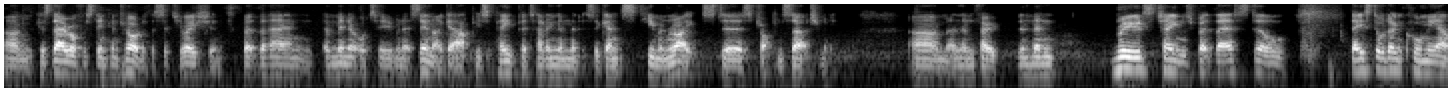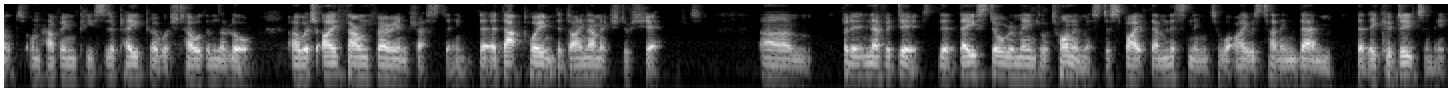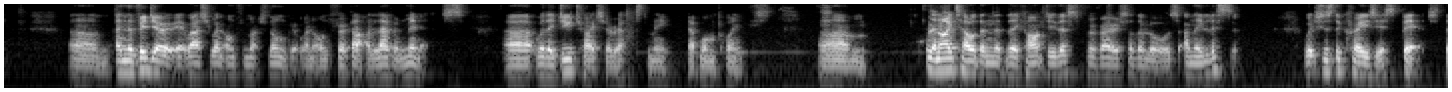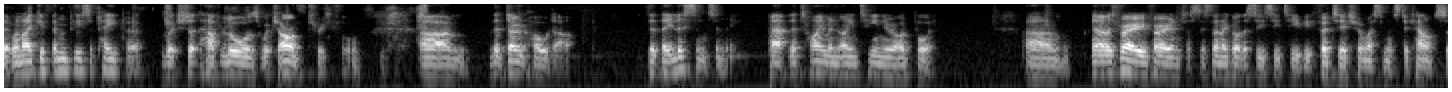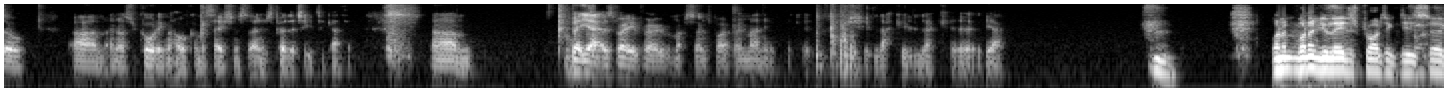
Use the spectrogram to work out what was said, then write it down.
because um, they're obviously in control of the situation. But then a minute or two minutes in, I get out a piece of paper telling them that it's against human rights to stop and search me. Um, and then very, and then moods change, but they're still, they still don't call me out on having pieces of paper which tell them the law, uh, which I found very interesting. That at that point the dynamic should have shifted. Um, but it never did. That they still remained autonomous despite them listening to what I was telling them that they could do to me. Um, and the video it actually went on for much longer. It went on for about 11 minutes, uh, where they do try to arrest me at one point. Um, then I tell them that they can't do this for various other laws, and they listen, which is the craziest bit. That when I give them a piece of paper which have laws which aren't truthful, um, that don't hold up, that they listen to me. At the time, a 19-year-old boy. Um, it was very, very interesting. So then I got the CCTV footage from Westminster Council, um, and I was recording the whole conversation, so I just put the two together. Um, but yeah, it was very, very much so inspired by Manu. Like, like, uh, yeah. Hmm. One of one of your latest project is uh,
